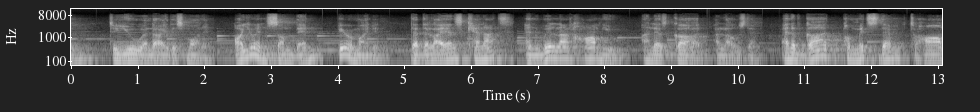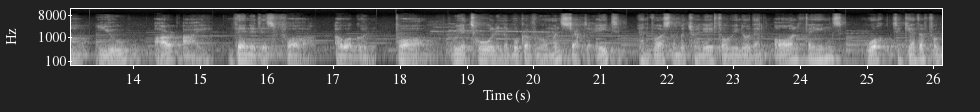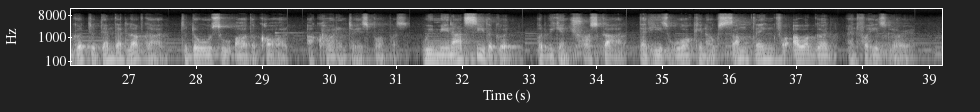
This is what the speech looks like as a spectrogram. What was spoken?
to you and I this morning are you in some den? Be reminded that the lions cannot and will not harm you unless God allows them. And if God permits them to harm you or I, then it is for our good. For we are told in the book of Romans, chapter 8, and verse number 28 For we know that all things work together for good to them that love God, to those who are the called according to his purpose. We may not see the good, but we can trust God that He is working out something for our good and for His glory.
